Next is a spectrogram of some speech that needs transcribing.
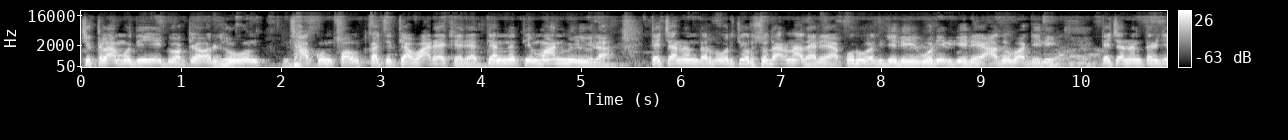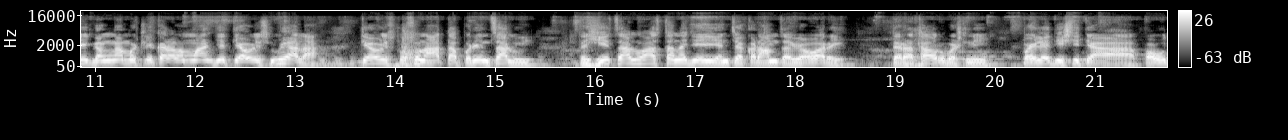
चिखलामध्ये डोक्यावर घेऊन झाकून पाऊतकाचे त्या वाऱ्या केल्या त्यांना ते मान मिळविला. त्याच्यानंतर वरचीवर सुधारणा झाल्या पूर्वज गेली वडील गेले आजोबा गेले. त्याच्यानंतर जे गंगा मछलीकराला मान जे त्यावेळेस मिळाला त्यावेळेसपासून आतापर्यंत चालू आहे. तर हे चालू असताना जे यांच्याकडं आमचा व्यवहार आहे तर रथावर बसणे पहिल्या दिवशी त्या पाऊत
